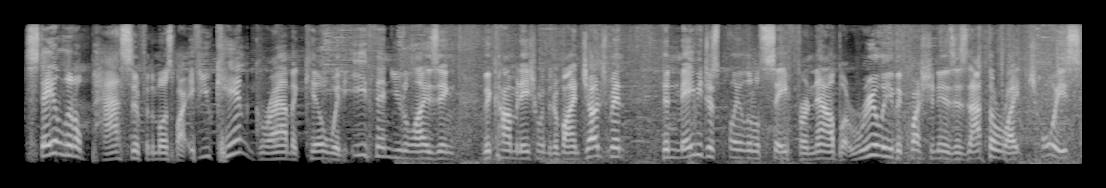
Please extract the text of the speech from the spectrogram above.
stay a little passive for the most part. If you can't grab a kill with Ethan utilizing the combination with the Divine Judgment, then maybe just play a little safe for now. But really the question is, is that the right choice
